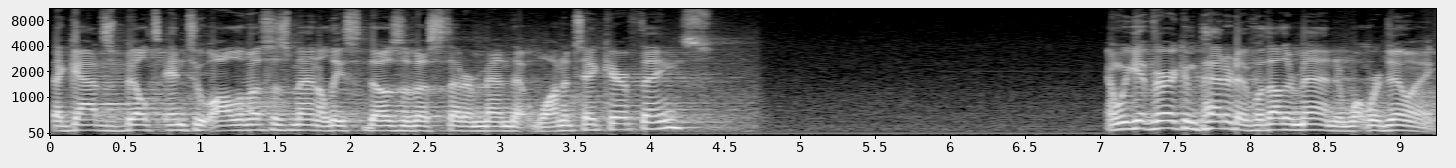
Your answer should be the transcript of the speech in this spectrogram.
that God's built into all of us as men, at least those of us that are men that want to take care of things. And we get very competitive with other men in what we're doing.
